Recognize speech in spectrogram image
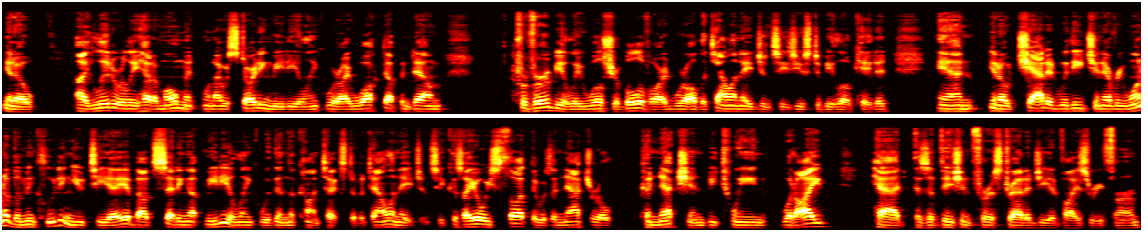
you know, I literally had a moment when I was starting MediaLink where I walked up and down proverbially Wilshire Boulevard, where all the talent agencies used to be located, and you know, chatted with each and every one of them, including UTA, about setting up MediaLink within the context of a talent agency. Because I always thought there was a natural connection between what I had as a vision for a strategy advisory firm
